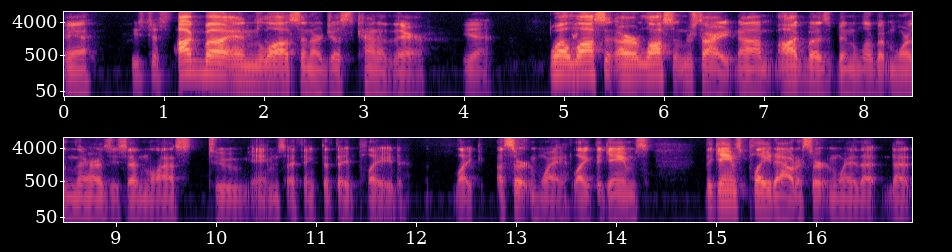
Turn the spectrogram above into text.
yeah he's just, ogbah and lawson are just kind of there. Yeah, well lawson or lawson sorry um ogbah's been a little bit more than there as you said in the last two games i think that they played like a certain way. Like the games the games played out a certain way that that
